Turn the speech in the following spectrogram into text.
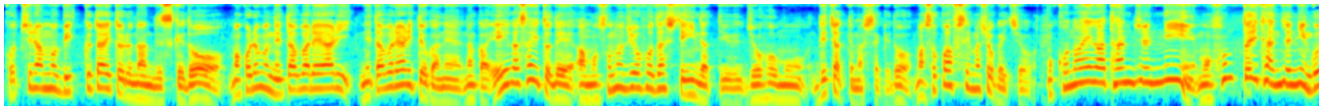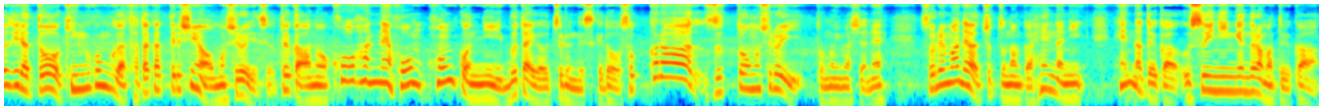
こちらもビッグタイトルなんですけど、まあ、これもネタバレありネタバレありというかねなんか映画サイトであもうその情報出していいんだっていう情報も出ちゃってましたけど、まあ、そこは伏せましょうか一応。もうこの映画は単純にもう本当に単純にゴジラとキングコングが戦ってるシーンは面白いですよ。というかあの後半ね香港に舞台が映るんですけどそっからはずっと面白いと思いましたね。それまではちょっとなんか変なに変なというか薄い人間ドラマというか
